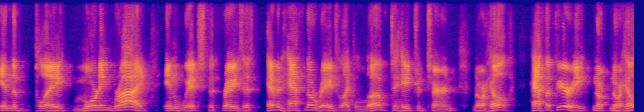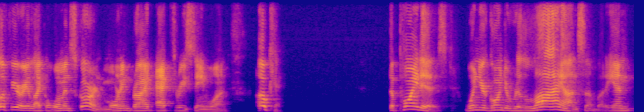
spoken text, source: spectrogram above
in the play Mourning Bride, in which the phrase is, Heaven hath no rage like love to hatred turned, nor hell hath a fury, nor, nor hell a fury like a woman scorned. Mourning Bride, Act 3, Scene 1. Okay. The point is, when you're going to rely on somebody, and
